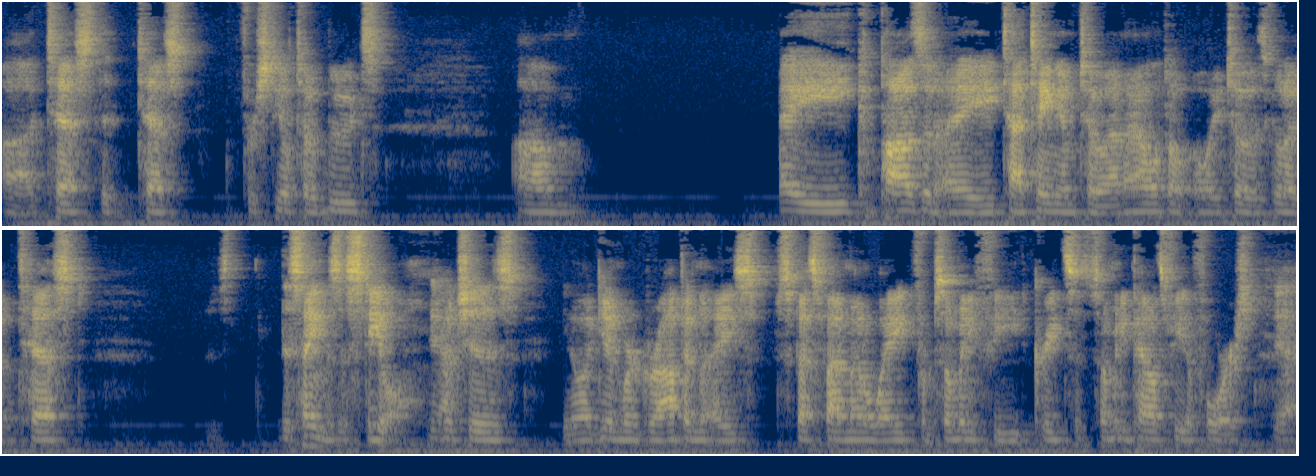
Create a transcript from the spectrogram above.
uh, test that test for steel toe boots, um, a composite, a titanium toe, an alloy toe is going to test the same as a steel, Yeah. which is you know, again, we're dropping a specified amount of weight from so many feet, creates so many pounds feet of force. Yeah.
